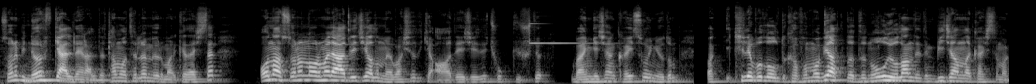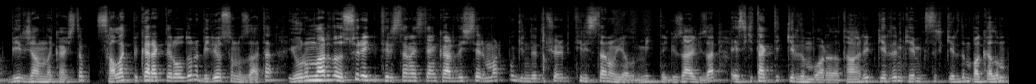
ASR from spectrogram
Sonra bir nerf geldi herhalde. Tam hatırlamıyorum arkadaşlar. Ondan sonra normal ADC alınmaya başladı ki ADC'de çok güçlü. Ben geçen Kayısı oynuyordum. Bak 2 level oldu kafama bir atladı. Ne oluyor lan dedim. Bir canla kaçtım bak. Bir canla kaçtım. Salak bir karakter olduğunu biliyorsunuz zaten. Yorumlarda da sürekli Tristana isteyen kardeşlerim var. Bugün dedim şöyle bir Tristan oynayalım. Midde güzel güzel. Eski taktik girdim bu arada. Tahrip girdim. Kemik zırh girdim. Bakalım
